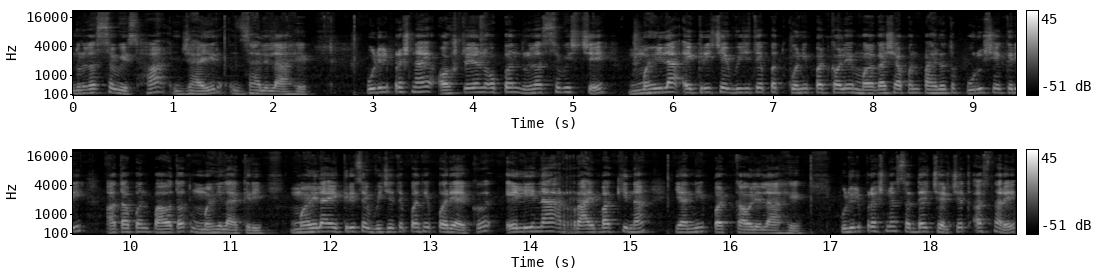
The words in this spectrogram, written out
दोन हजार सव्वीस हा जाहीर झालेला आहे. पुढील प्रश्न आहे ऑस्ट्रेलियन ओपन दोन हजार सव्वीसचे महिला एकरीचे विजेतेपद कोणी पटकावले? मगाशी आपण पाहिलं होतं पुरुष एकरी आता आपण पाहत आहोत महिला एकरी. महिला एकरीचं विजेतेपद हे पर्याय क एलिना रायबाकिना यांनी पटकावलेलं आहे. पुढील प्रश्न सध्या चर्चेत असणारे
